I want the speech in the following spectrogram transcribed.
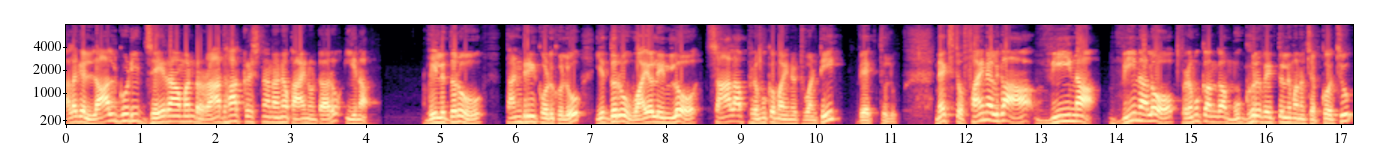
అలాగే లాల్గుడి జయరామన్ రాధాకృష్ణన్ అని ఒక ఆయన ఉంటారు ఈయన. వీళ్ళిద్దరూ తండ్రి కొడుకులు ఇద్దరు వయోలిన్లో చాలా ప్రముఖమైనటువంటి వ్యక్తులు. నెక్స్ట్ ఫైనల్గా వీణ. వీణలో ప్రముఖంగా ముగ్గురు వ్యక్తుల్ని మనం చెప్పుకోవచ్చు.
